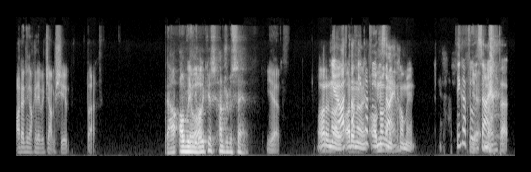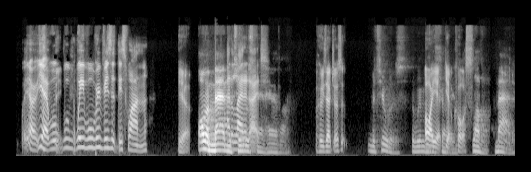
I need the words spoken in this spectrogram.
I don't think I could ever jump ship. But I'll, I'll with You you, know? Lucas, hundred percent. yeah, I don't know. Yeah, I- I, don't I know. I I'm not going to comment. I think I feel Yeah. the same, but you know, yeah, we'll, we'll we will revisit this one. yeah. I'm a mad At a later Matildas fan, date. however. Who's that, Joseph? Matildas, the women. Oh of yeah, yeah, of course. Love them. Mad.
